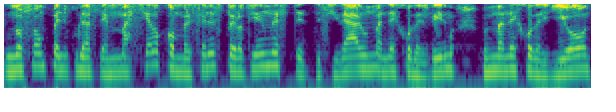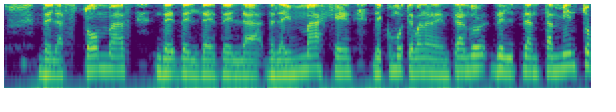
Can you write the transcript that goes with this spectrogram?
no son películas demasiado comerciales pero tienen una esteticidad un manejo del ritmo un manejo del guion de las tomas de, la, de la imagen de cómo te van adentrando del planteamiento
